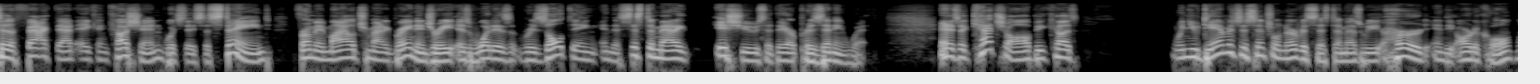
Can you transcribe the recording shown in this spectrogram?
to the fact that a concussion, which they sustained from a mild traumatic brain injury, is what is resulting in the systematic issues that they are presenting with. And it's a catch all because when you damage the central nervous system, as we heard in the article,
